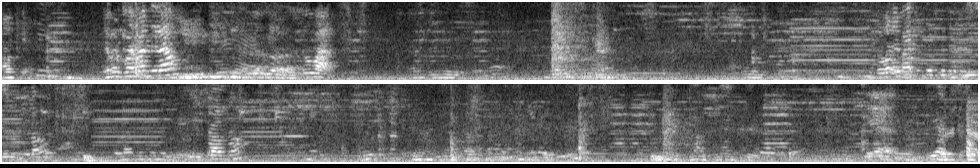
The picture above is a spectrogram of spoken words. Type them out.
ওকে এবার কয়বার দিলাম দুবার তোমার একটু পরিষ্কার দাও চল দাও পরিষ্কার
